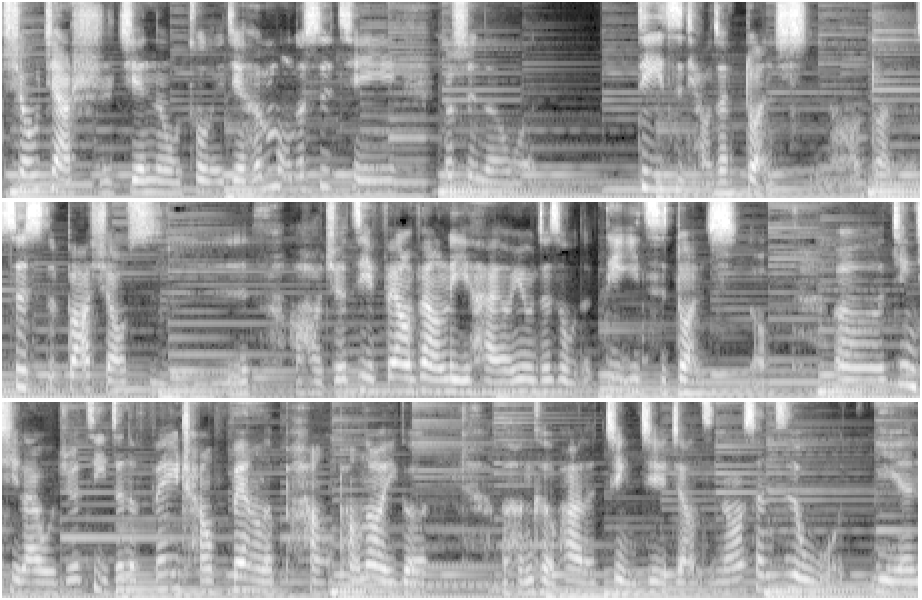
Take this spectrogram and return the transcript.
休假时间呢，我做了一件很猛的事情，就是呢我第一次挑战断食，然后断了四十八小时，好好觉得自己非常非常厉害哦，因为这是我的第一次断食哦。呃，近期来我觉得自己真的非常非常的胖，胖到一个、很可怕的境界这样子，然后甚至我连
